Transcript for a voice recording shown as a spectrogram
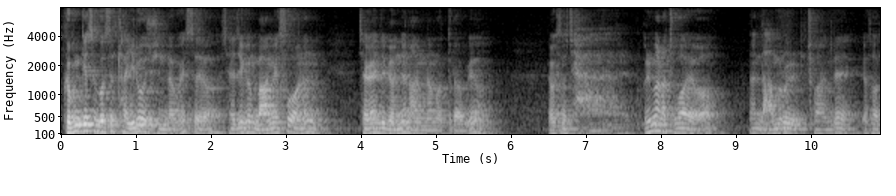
그분께서 그것을 다 이루어 주신다고 했어요. 제 지금 마음의 소원은 제가 이제 몇 년 안 남았더라고요. 여기서 잘 얼마나 좋아요. 난 나무를 이렇게 좋아하는데 여기서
